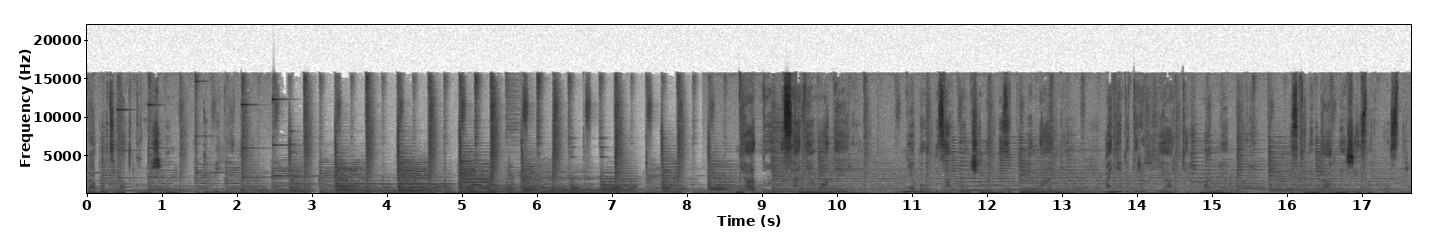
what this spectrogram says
работе над кружевом и гобеленом. Ни одно описание Мадейры не было бы закончено без упоминания о некоторых ярких моментах из календарной жизни острова.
